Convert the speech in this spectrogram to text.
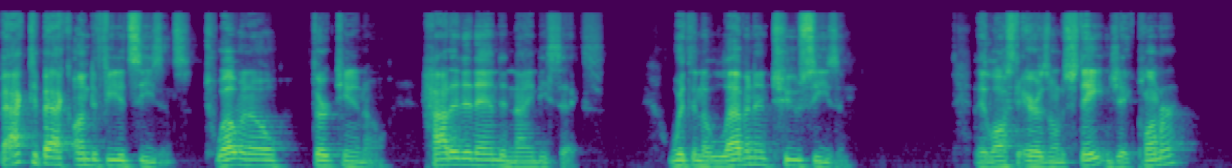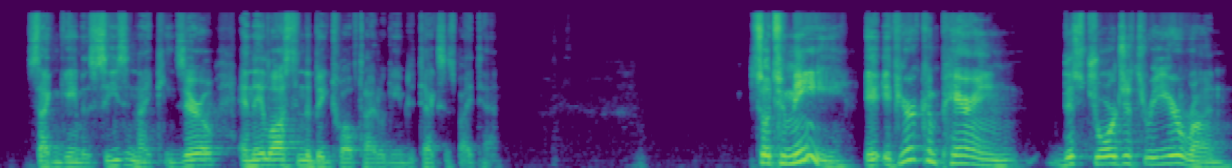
Back-to-back undefeated seasons 12 and 0 13 and 0 how did it end in 96 with an 11 and 2 season. They lost to arizona state and jake plummer second game of the season, 19 0, and they lost in the Big 12 title game to Texas by 10. So to me, if you're comparing this Georgia three-year run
